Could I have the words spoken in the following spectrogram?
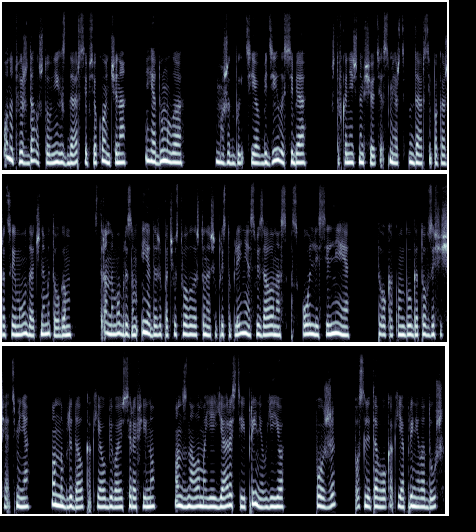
Он утверждал, что у них с Дарси все кончено. Я думала... Может быть, я убедила себя, что в конечном счете смерть Дарси покажется ему удачным итогом. Странным образом, я даже почувствовала, что наше преступление связало нас с Олли сильнее. То, как он был готов защищать меня. Он наблюдал, как я убиваю Серафину. Он знал о моей ярости и принял ее. Позже, После того, как я приняла душ,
